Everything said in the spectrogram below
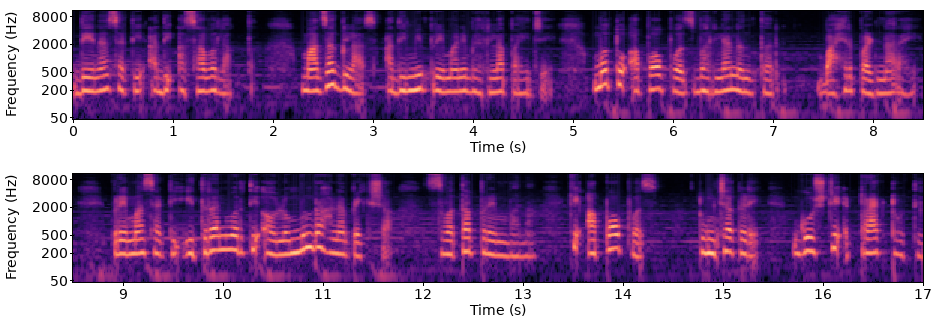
देण्यासाठी आधी असावं लागतं. माझा ग्लास आधी मी प्रेमाने भरला पाहिजे. मग तो आपोआपच भरल्यानंतर बाहेर पडणार आहे. प्रेमासाठी इतरांवरती अवलंबून राहण्यापेक्षा स्वतः प्रेम बना की आपोआपच तुमच्याकडे गोष्टी अट्रॅक्ट होतील.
